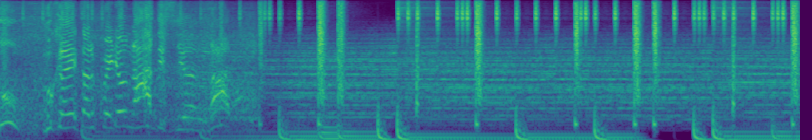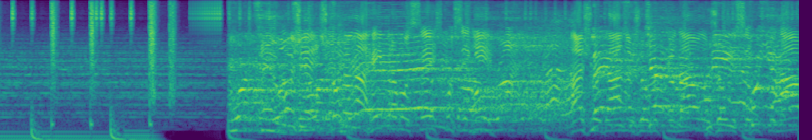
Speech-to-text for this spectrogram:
Um! Lucaneta não perdeu nada esse ano, nada! Bom, gente, como eu narrei pra vocês, consegui ajudar no jogo final, no jogo semifinal.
